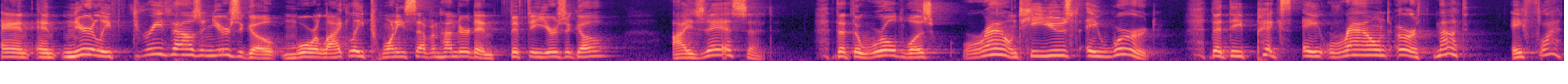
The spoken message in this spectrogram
and, and nearly 3,000 years ago, more likely 2,750 years ago, Isaiah said that the world was round. He used a word that depicts a round earth, not a flat.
